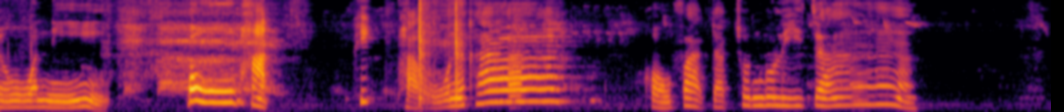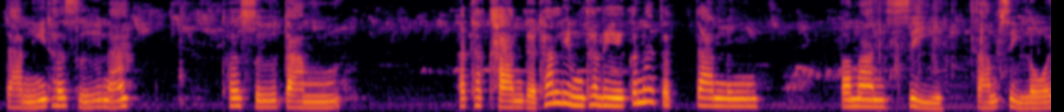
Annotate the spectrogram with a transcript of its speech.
นูวันนี้ ปูผัดพริกเผานะคะ ของฝากจากชนบุรีจ้า จานนี้ถ้าซื้อนะ ถ้าซื้อตามพัตตาคารแต่ถ้าริมทะเลก็น่าจะจานหนึ่งประมาณสี่สามสี่ร้อย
